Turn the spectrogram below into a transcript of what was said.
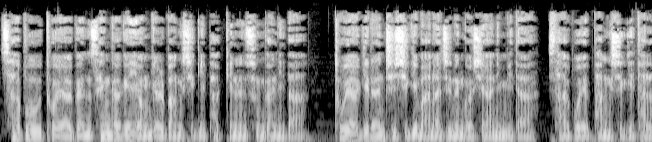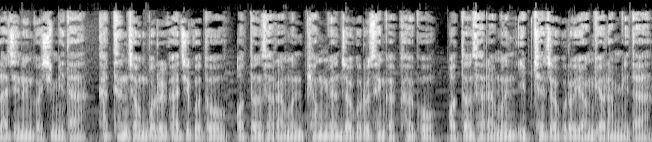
사부 도약은 생각의 연결 방식이 바뀌는 순간이다. 도약이란 지식이 많아지는 것이 아닙니다. 사고의 방식이 달라지는 것입니다. 같은 정보를 가지고도 어떤 사람은 평면적으로 생각하고 어떤 사람은 입체적으로 연결합니다.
